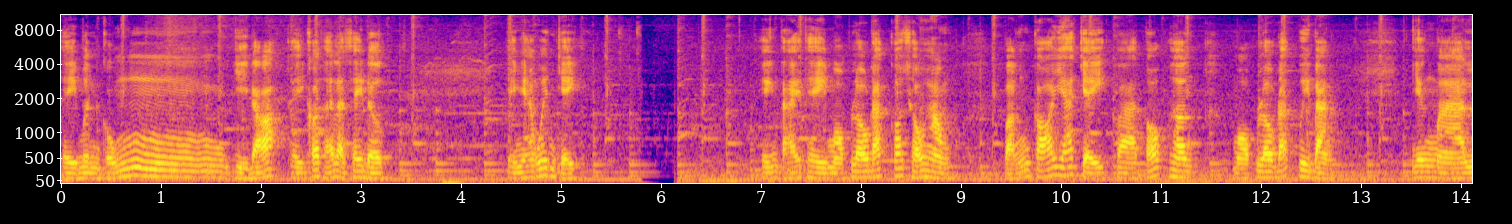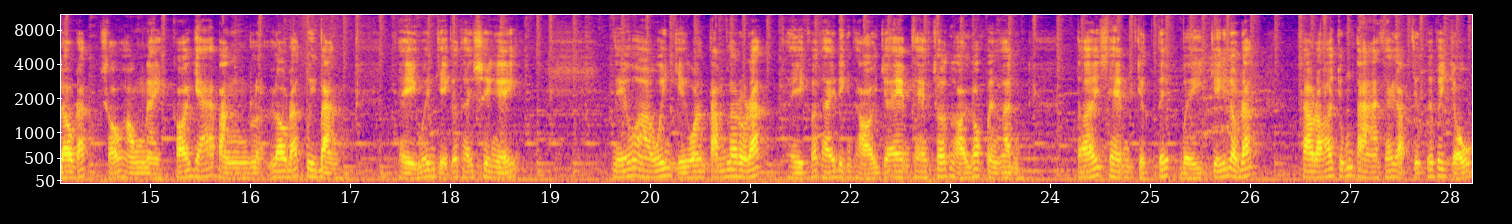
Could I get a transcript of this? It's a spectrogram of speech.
thì mình cũng gì đó thì có thể là xây được. Vậy nha quý anh chị. Hiện tại thì một lô đất có sổ hồng, vẫn có giá trị và tốt hơn một lô đất quy bằng. Nhưng mà lô đất sổ hồng này có giá bằng lô đất quy bằng thì quý anh chị có thể suy nghĩ. Nếu mà quý anh chị quan tâm lô đất thì có thể điện thoại cho em theo số điện thoại góc màn hình tới xem trực tiếp vị trí lô đất. Sau đó chúng ta sẽ gặp trực tiếp với chủ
